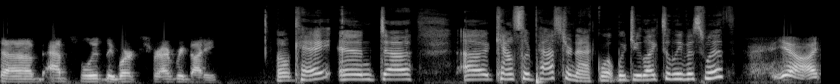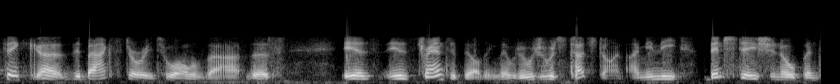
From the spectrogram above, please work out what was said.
uh, absolutely works for everybody. Okay, and uh, uh, Councillor Pasternak, what would you like to leave us with? Yeah, I think uh, the backstory to all of that, this, is is transit building, that which was touched on. I mean, the bench station opened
